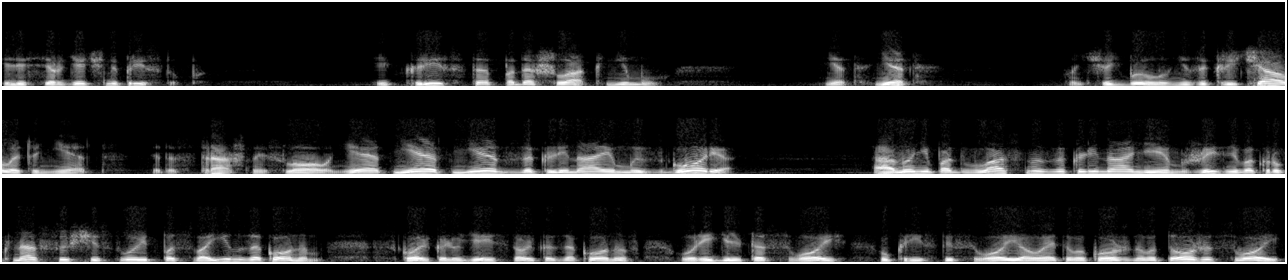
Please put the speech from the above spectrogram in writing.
или сердечный приступ? И Криста подошла к нему. Нет, нет, он чуть было не закричал это «нет». Это страшное слово. «Нет, нет, нет, заклинаем мы с горя». А оно не подвластно заклинаниям. Жизнь вокруг нас существует по своим законам. Сколько людей, столько законов. У Ригельта свой, у Кристы свой, а у этого кожного тоже свой.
